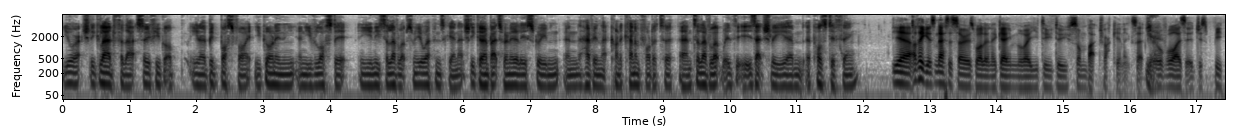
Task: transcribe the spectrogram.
you're actually glad for that so if you've got a you know a big boss fight you've gone in and you've lost it and you need to level up some of your weapons again actually going back to an earlier screen and having that kind of cannon fodder to um, to level up with is actually um, a positive thing yeah, I think it's necessary as well in a game where you do do some backtracking, etc. Yeah. Otherwise, it'd just be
